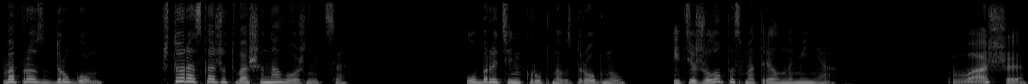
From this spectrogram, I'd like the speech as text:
Вопрос в другом. Что расскажут ваши наложницы? Оборотень крупно вздрогнул и тяжело посмотрел на меня. «Ваши?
